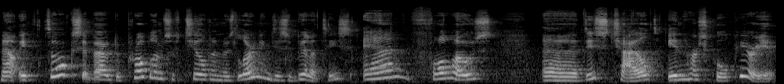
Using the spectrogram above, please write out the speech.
Now, it talks about the problems of children with learning disabilities and follows uh, this child in her school period.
